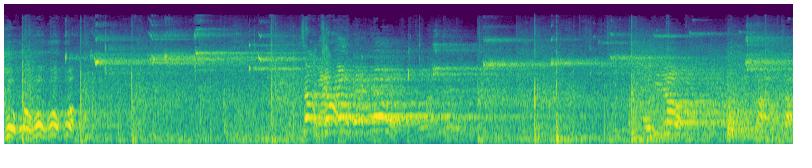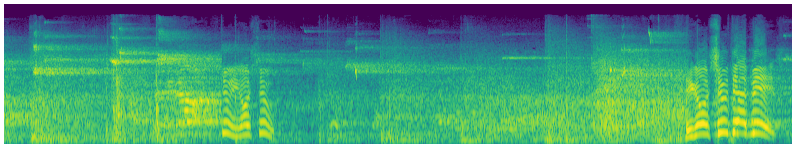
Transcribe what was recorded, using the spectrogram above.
Whoa, whoa, whoa, whoa, whoa. Top, top. Shoot, you gonna shoot. You gonna shoot that bitch.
